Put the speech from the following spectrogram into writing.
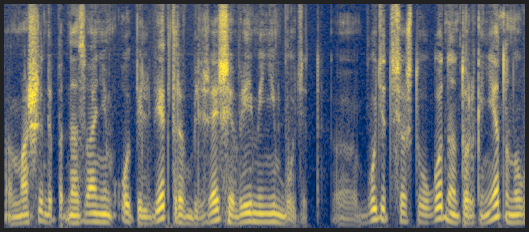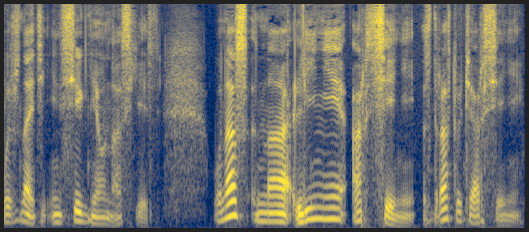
машины под названием Opel Vectra в ближайшее время не будет. Э, будет все что угодно, но только нету. Но вы же знаете, инсигния у нас есть. У нас на линии Арсений. Здравствуйте, Арсений.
